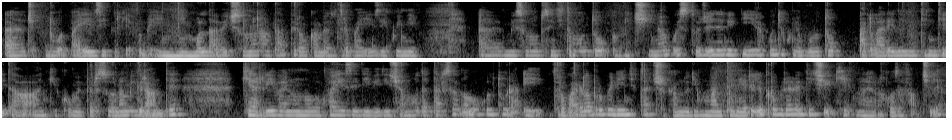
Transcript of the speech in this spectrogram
cioè due paesi perché vabbè in, in Moldavia ci sono nata, però ho cambiato tre paesi, quindi eh, mi sono sentita molto vicina a questo genere di racconti, quindi ho voluto parlare dell'identità anche come persona migrante che arriva in un nuovo paese, deve diciamo adattarsi a una nuova cultura e trovare la propria identità cercando di mantenere le proprie radici, che non è una cosa facile.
